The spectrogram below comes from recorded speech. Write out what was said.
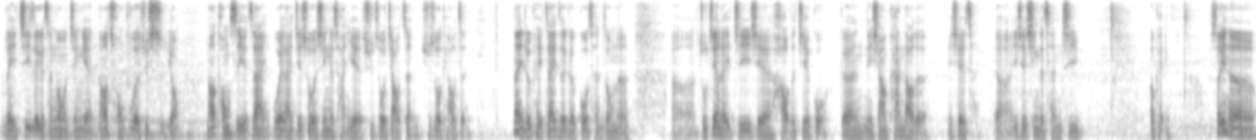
累积这个成功的经验，然后重复的去使用。然后同时也在未来接触了新的产业去做校正、去做调整，那你就可以在这个过程中呢，呃，逐渐累积一些好的结果，跟你想要看到的一些成呃一些新的成绩。OK，所以呢，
